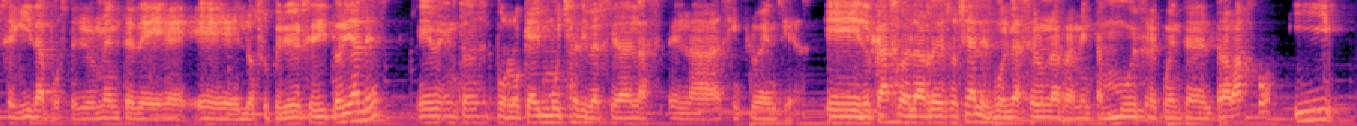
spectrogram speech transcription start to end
seguida posteriormente de eh, los superiores editoriales, eh, entonces por lo que hay mucha diversidad en las, en las influencias. El caso de las redes sociales vuelve a ser una herramienta muy frecuente en el trabajo y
